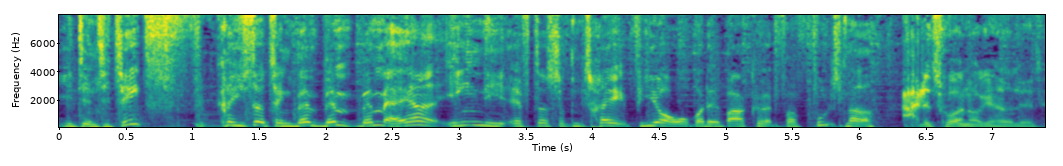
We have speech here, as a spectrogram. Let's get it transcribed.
identitetskrise og tænkte, hvem, hvem, hvem er jeg egentlig efter sådan 3-4 år, hvor det bare kørt for fuld smad? ej, det tror jeg nok, jeg havde lidt.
